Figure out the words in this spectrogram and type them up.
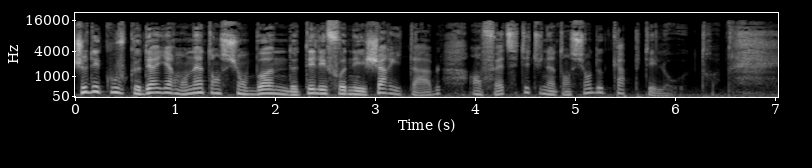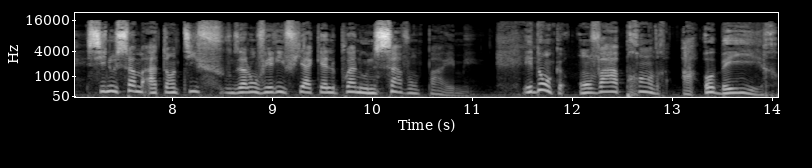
je découvre que derrière mon intention bonne de téléphoner charitable, en fait, c'était une intention de capter l'autre. Si nous sommes attentifs, nous allons vérifier à quel point nous ne savons pas aimer. Et donc, on va apprendre à obéir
